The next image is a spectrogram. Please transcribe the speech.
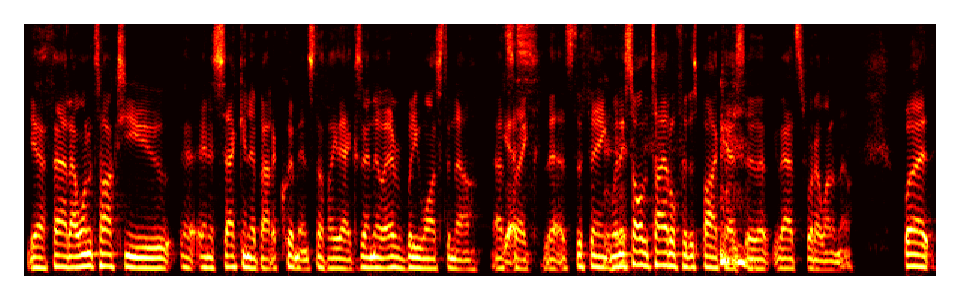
Yeah, Thad, I want to talk to you uh, in a second about equipment and stuff like that because I know everybody wants to know. That's yes. like that's the thing. When they saw the title for this podcast, that's what I want to know. But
